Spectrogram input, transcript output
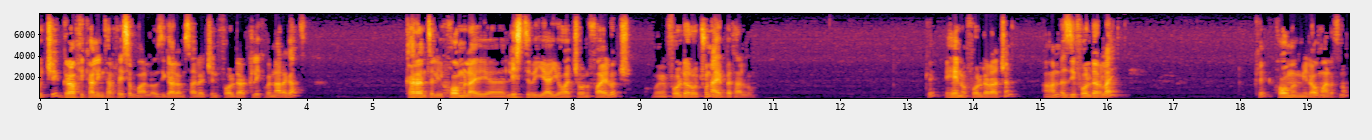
ውጪ graphical interface ም አለው። እዚህ ጋር ለምሳሌ folder click ብናደርጋት currently home ላይ list ብዬ ያየኋቸውን ፋይሎች ወይም folder ኦቹን አይበታሉ። ይሄ ነው folder ኣችን። አሁን እዚህ folder ላይ home የሚለው ማለት ነው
